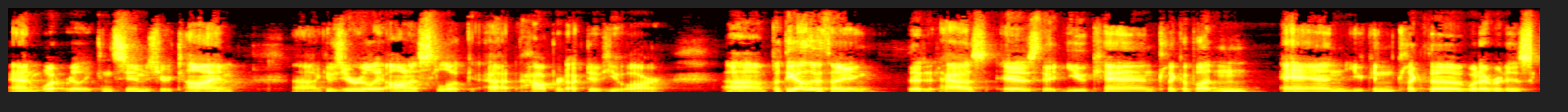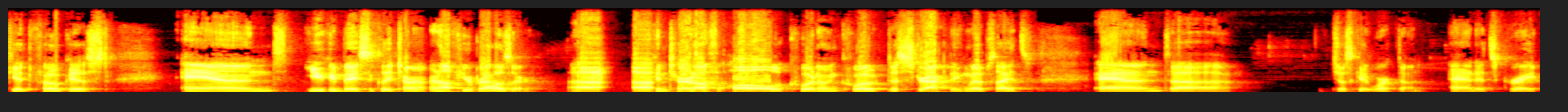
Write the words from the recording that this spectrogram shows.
and what really consumes your time. Uh, it gives you a really honest look at how productive you are. Uh, but the other thing that it has is that you can click a button and you can click the whatever it is, get focused, and you can basically turn off your browser. Uh, you can turn off all quote unquote distracting websites and uh, just get work done. And it's great.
